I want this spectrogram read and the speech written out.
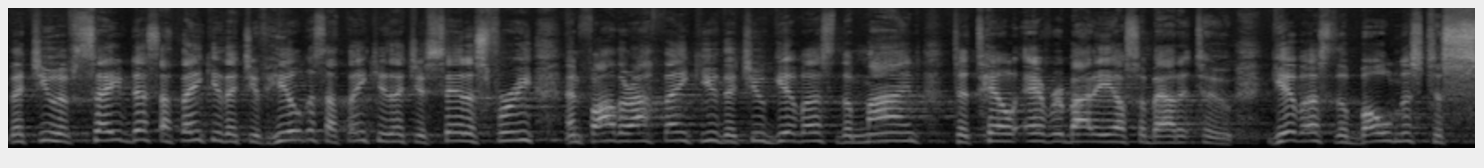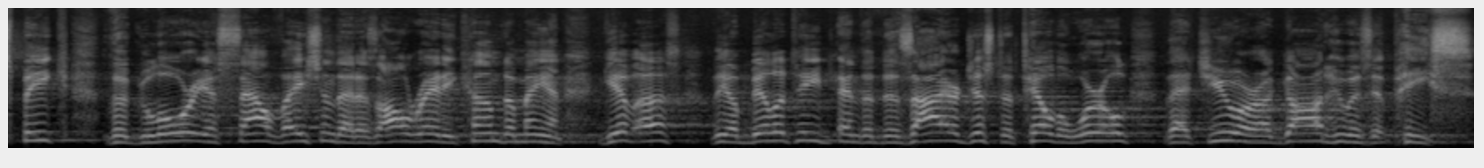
that you have saved us. I thank you that you've healed us. I thank you that you set us free. And Father, I thank you that you give us the mind to tell everybody else about it too. Give us the boldness to speak the glorious salvation that has already come to man. Give us the ability and the desire just to tell the world that you are a God who is at peace.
